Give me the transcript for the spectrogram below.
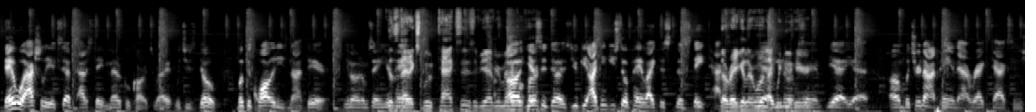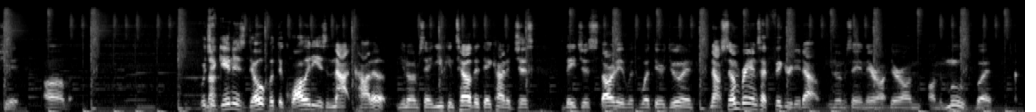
they will actually accept out-of-state medical cards, right? Which is dope. But the quality's not there. You know what I'm saying? Does paying- that exclude taxes if you have your medical uh, card? yes, it does. You get. I think you still pay like this the state tax. The regular one, yeah, like we do here? Yeah, yeah. Um, but you're not paying that rec tax and shit. Um, which Not- again is dope, but the quality is not caught up. You know what I'm saying? You can tell that they kind of just they just started with what they're doing. Now some brands have figured it out. You know what I'm saying? They're on, they're on on the move, but.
